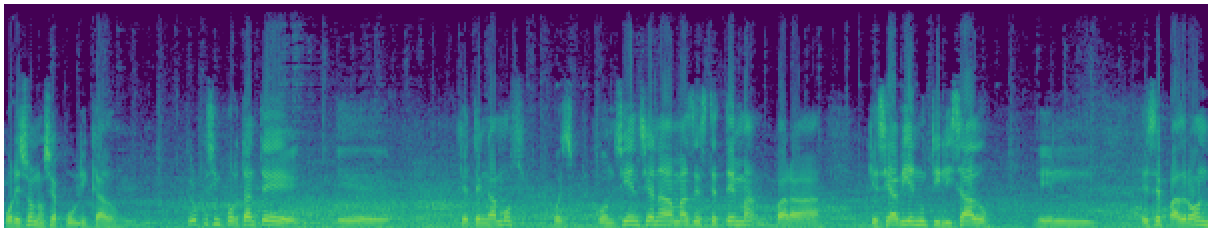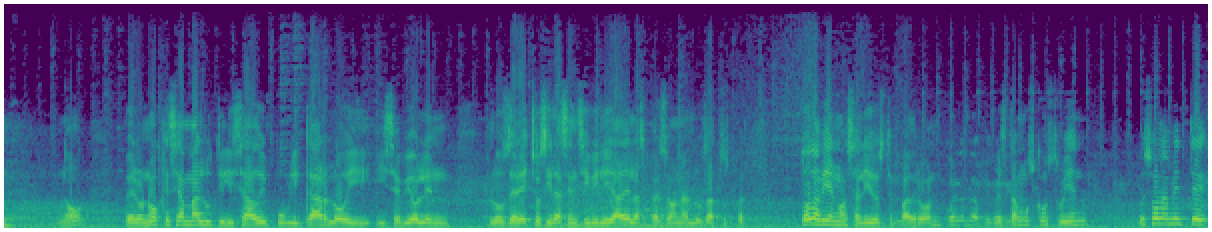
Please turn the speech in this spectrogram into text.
Por eso no se ha publicado. Creo que es importante eh, que tengamos pues conciencia nada más de este tema para que sea bien utilizado el, ese padrón, ¿no? Pero no que sea mal utilizado y publicarlo y, y se violen los derechos y la sensibilidad de las personas, los datos Todavía no ha salido este padrón. ¿Cuál es la Lo estamos construyendo. Pues solamente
